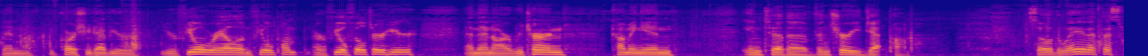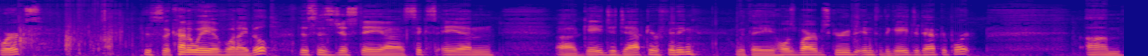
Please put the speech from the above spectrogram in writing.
Then of course you'd have your, your fuel rail and fuel pump or fuel filter here. And then our return coming in into the Venturi jet pump. So the way that this works, this is a cutaway of what I built. This is just a uh, 6AN uh, gauge adapter fitting with a hose barb screwed into the gauge adapter port. Um,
